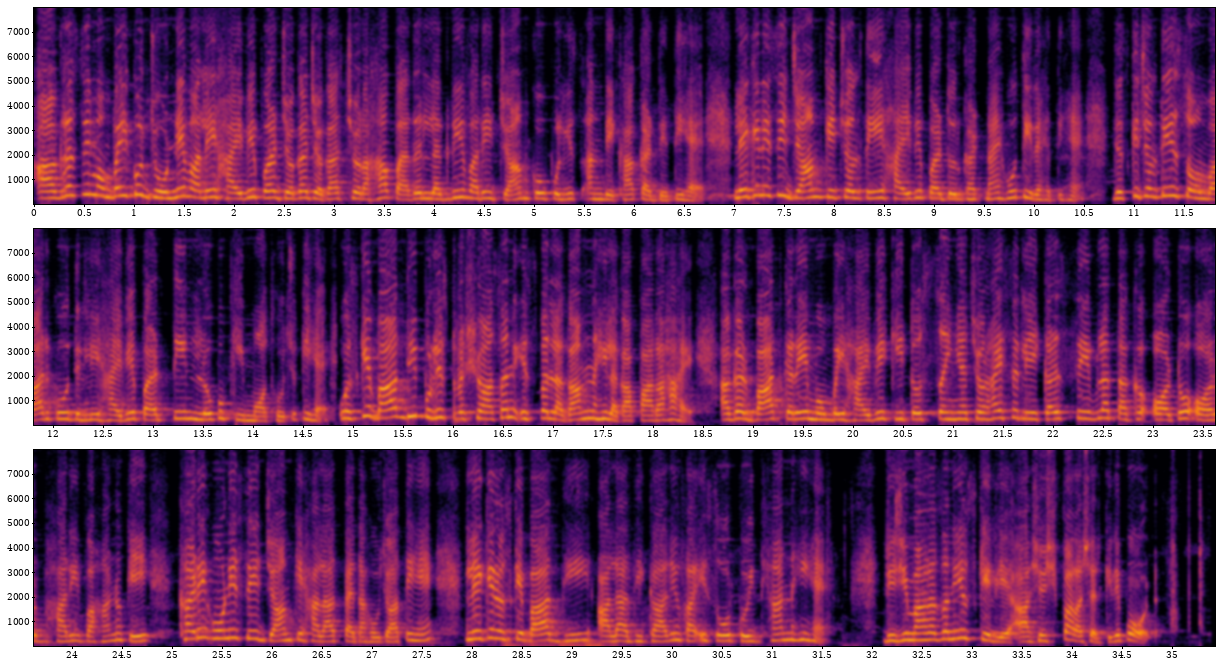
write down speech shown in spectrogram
आगरा से मुंबई को जोड़ने वाले हाईवे पर जगह जगह चौराहा पर लगने वाले जाम को पुलिस अनदेखा कर देती है। लेकिन इसी जाम के चलते हाईवे पर दुर्घटनाएँ होती रहती हैं, जिसके चलते सोमवार को दिल्ली हाईवे पर तीन लोगों की मौत हो चुकी है। उसके बाद भी पुलिस प्रशासन इस पर लगाम नहीं लगा पा रहा है। अगर बात करें मुंबई हाईवे की तो सैया चौराहे से लेकर सेवला तक ऑटो और भारी वाहनों के खड़े होने से जाम के हालात पैदा हो जाते हैं। लेकिन उसके बाद भी आला अधिकारी अधिकारियों का इस ओर कोई ध्यान नहीं है। डीजी महाराजा न्यूज़ के लिए आशीष पाराशर की रिपोर्ट।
